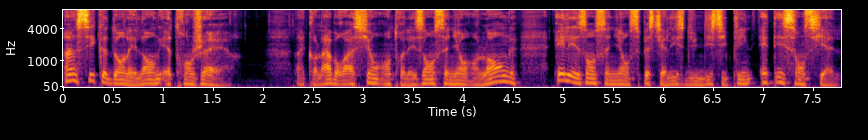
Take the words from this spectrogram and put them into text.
ainsi que dans les langues étrangères. La collaboration entre les enseignants en langue et les enseignants spécialistes d'une discipline est essentielle.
